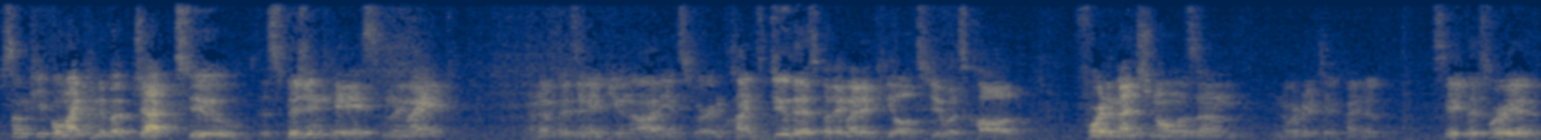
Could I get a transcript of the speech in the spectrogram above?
some people might kind of object to this fission case, and they might. I don't know if there's any of you in the audience who are inclined to do this, but they might appeal to what's called four-dimensionalism in order to kind of escape this worry.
